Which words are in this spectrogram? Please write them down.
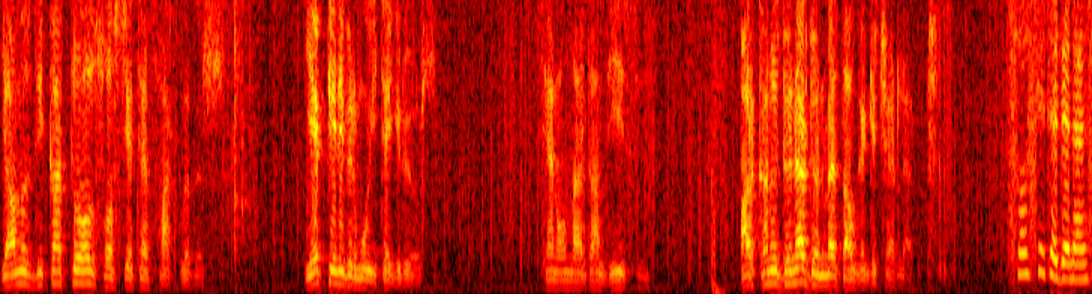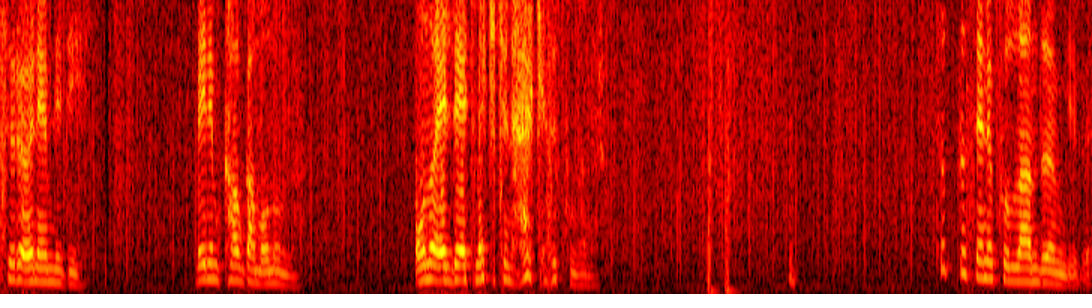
Yalnız dikkatli ol, sosyete farklıdır. Yepyeni bir muhite giriyorsun. Sen onlardan değilsin. Arkanı döner dönmez dalga geçerler. Sosyete denen sürü önemli değil. Benim kavgam onunla. Onu elde etmek için herkesi kullanırım. Tıpkı seni kullandığım gibi.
